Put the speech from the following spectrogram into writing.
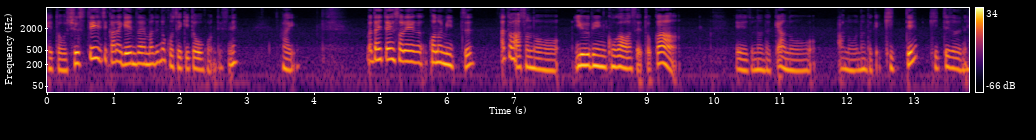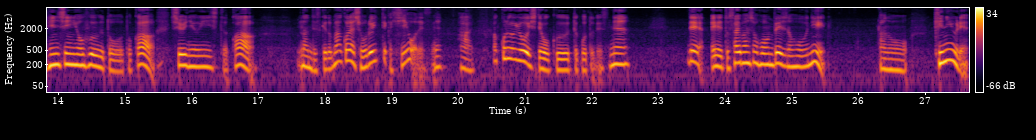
えっと、出生時から現在までの戸籍謄本ですね。はい。まあ、大体それ、この三つ。あとは、その、郵便小為替とか、えっ、と、なんだっけ、あの、あの、なんだっけ、切手？切手じゃない、返信用封筒とか、収入印紙とか、なんですけど、まあこれは書類っていうか費用ですね。はい。まあ、これを用意しておくってことですね。で、えっ、ー、と、裁判所ホームページの方に、あの、記入例、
